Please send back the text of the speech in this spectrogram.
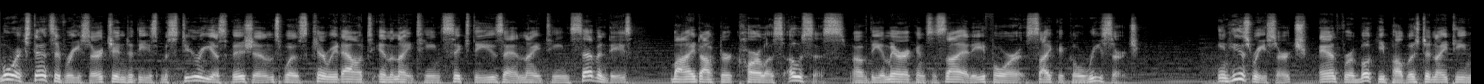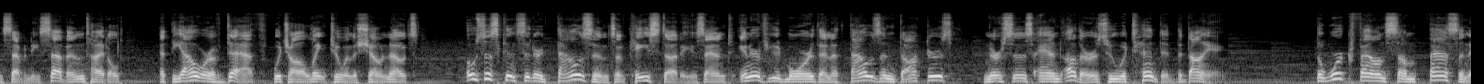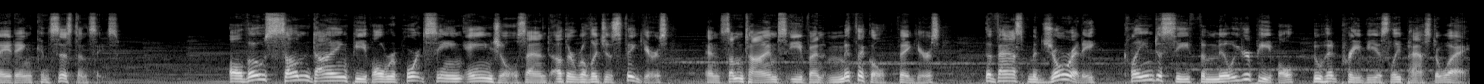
More extensive research into these mysterious visions was carried out in the 1960s and 1970s by Dr. Karlis Osis of the American Society for Psychical Research. In his research, and for a book he published in 1977 titled At the hour of death, which I'll link to in the show notes, Osis considered thousands of case studies and interviewed more than a thousand doctors, nurses, and others who attended the dying. The work found some fascinating consistencies. Although some dying people report seeing angels and other religious figures, and sometimes even mythical figures, the vast majority claim to see familiar people who had previously passed away.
